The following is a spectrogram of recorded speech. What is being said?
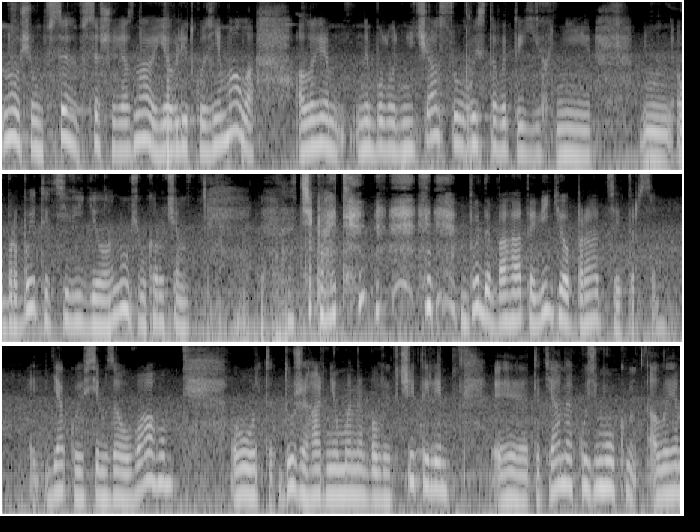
ну, в общем, все, все, що я знаю, я влітку знімала, але не було ні часу виставити їх, ні обробити ці відео. Ну, в общем, коротше, чекайте, буде багато відео про цитруси. Дякую всім за увагу. От, дуже гарні у мене були вчителі е, Тетяна Кузьмук, але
